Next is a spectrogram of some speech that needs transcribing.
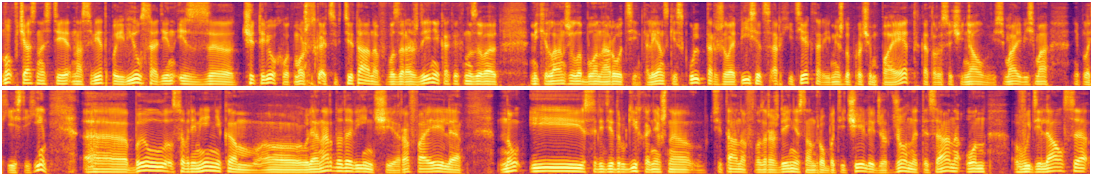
Ну, в частности, на свет появился один из э, четырех, вот можно сказать, титанов Возрождения, как их называют, Микеланджело Буонаротти, итальянский скульптор, живописец, архитектор и, между прочим, поэт, который сочинял весьма и весьма неплохие стихи, э, был современником э, Леонардо да Винчи, Рафаэля, ну и среди других, конечно, титанов Возрождения рождения Сандро Боттичелли, Джорджоне, Тециана, он выделялся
